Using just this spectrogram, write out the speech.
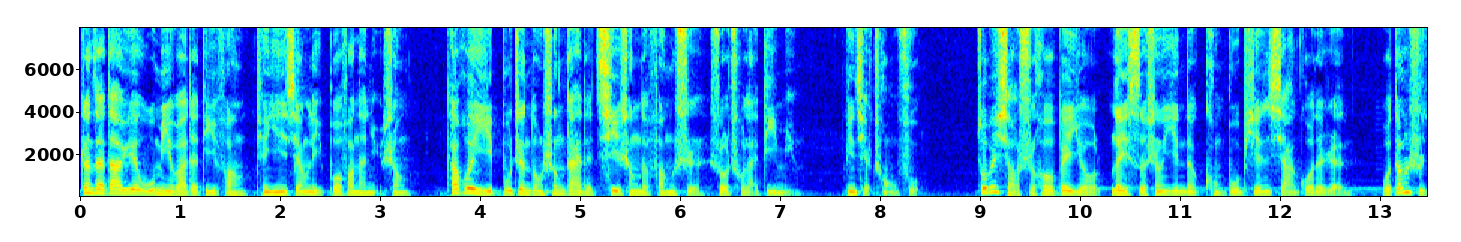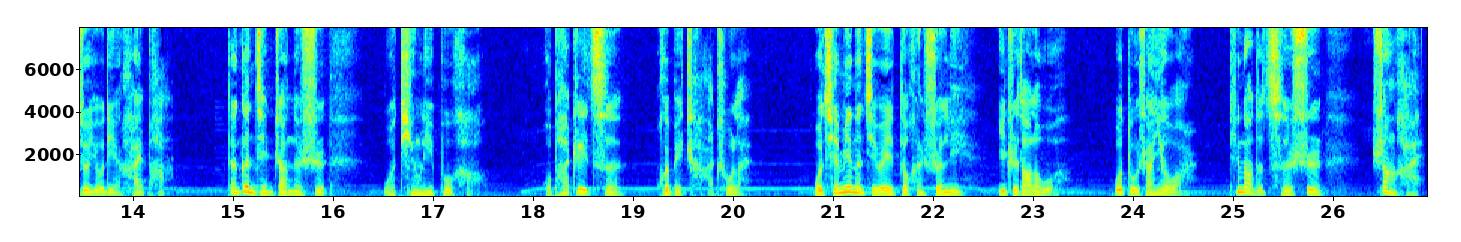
站在大约五米外的地方听音箱里播放的女声，她会以不震动声带的气声的方式说出来地名，并且重复。作为小时候被有类似声音的恐怖片吓过的人，我当时就有点害怕。但更紧张的是，我听力不好，我怕这次会被查出来。我前面的几位都很顺利，一直到了我，我堵上右耳，听到的词是“上海”，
